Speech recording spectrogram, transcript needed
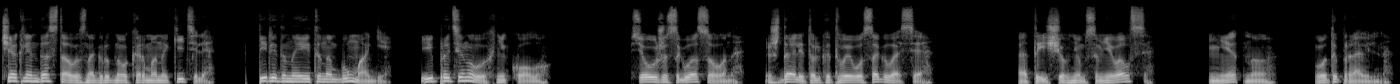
Чаклин достал из нагрудного кармана кителя переданные Эйтоном бумаги и протянул их Николу. Все уже согласовано. Ждали только твоего согласия. А ты еще в нем сомневался? Нет, но... Вот и правильно.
